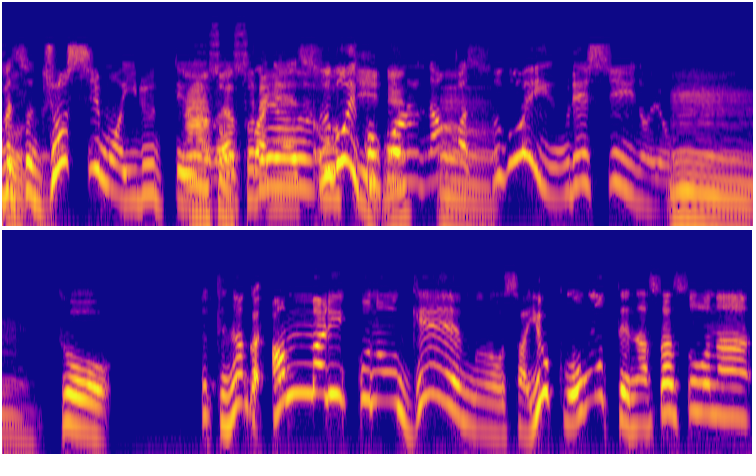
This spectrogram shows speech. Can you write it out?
ぱそう、女子もいるっていうのあがやっぱね、すごい心、なんかうんすごい嬉しいのよ。うん。そう。だってなんかあんまりこのゲームをさ、よく思ってなさそうなあ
